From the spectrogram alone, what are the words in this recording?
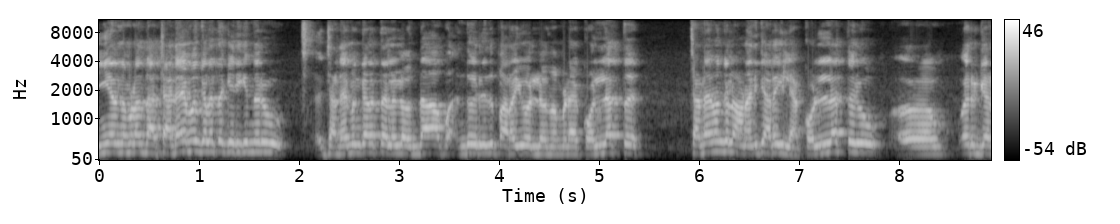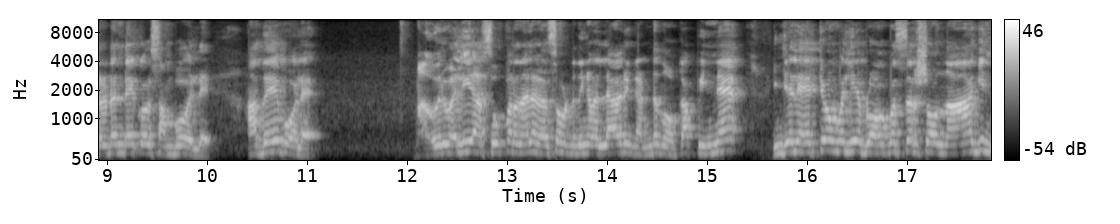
ഇങ്ങനെ നമ്മളെന്താ ചടയമംഗലത്തൊക്കെ ഇരിക്കുന്ന ഒരു ചടയമംഗലത്തല്ലല്ലോ എന്താ എന്തോ ഒരു ഇത് പറയുമല്ലോ നമ്മുടെ കൊല്ലത്ത്? ചടയമംഗലമാണോ? എനിക്കറിയില്ല. കൊല്ലത്തൊരു ഒരു ഗരുഡന്റെ ഒക്കെ ഒരു സംഭവമല്ലേ? അതേപോലെ ഒരു വലിയ സൂപ്പർ നല്ല രസമുണ്ട്. നിങ്ങൾ എല്ലാവരും കണ്ടു നോക്കുക. പിന്നെ ഇന്ത്യയിലെ ഏറ്റവും വലിയ ബ്ലോക്ക് ബസ്റ്റർ ഷോ നാഗിൻ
